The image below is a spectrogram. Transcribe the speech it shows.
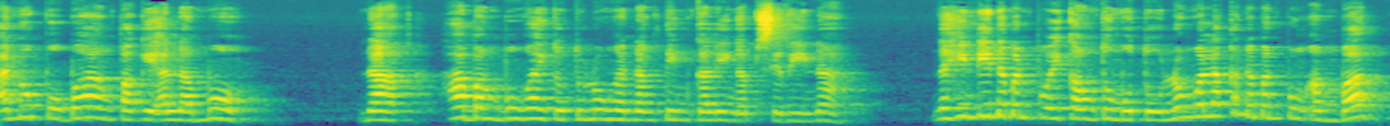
Ano po ba ang pakialam mo na habang buhay tutulungan ng Team Kalingap si Rina. Na hindi naman po ikaw tumutulong, wala ka naman pong ambag.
